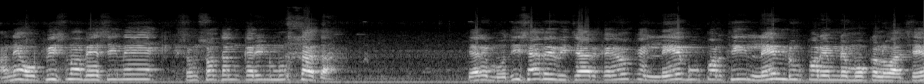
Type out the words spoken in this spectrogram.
અને ઓફિસમાં બેસીને સંશોધન કરીને મૂકતા હતા. ત્યારે મોદી સાહેબે વિચાર કર્યો કે લેબ ઉપરથી લેન્ડ ઉપર એમને મોકલવા છે,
